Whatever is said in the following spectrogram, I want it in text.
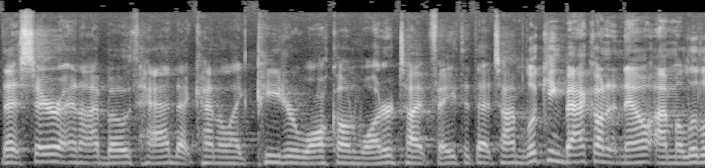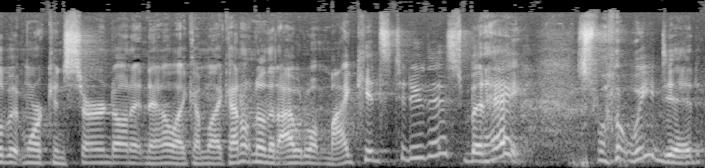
that Sarah and I both had, that kind of like Peter walk on water type faith at that time. Looking back on it now, I'm a little bit more concerned on it now. Like I'm like, I don't know that I would want my kids to do this, but hey, it's what we did.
